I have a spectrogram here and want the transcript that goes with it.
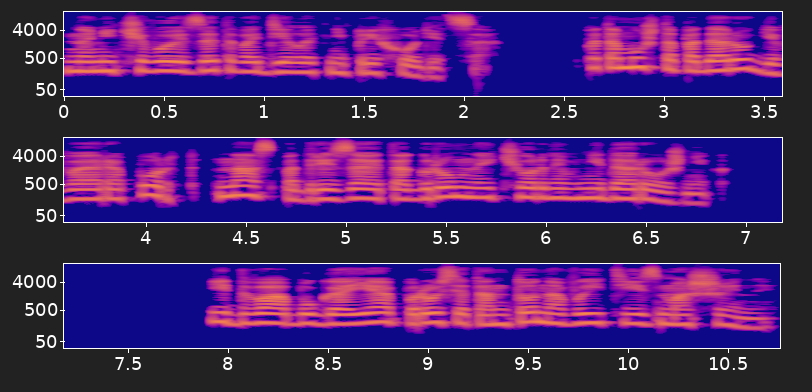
Но ничего из этого делать не приходится, потому что по дороге в аэропорт нас подрезает огромный черный внедорожник. И два бугая просят Антона выйти из машины,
